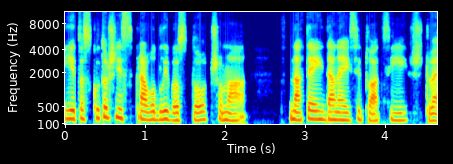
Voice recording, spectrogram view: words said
je to skutočne spravodlivosť to, čo má na tej danej situácii štve.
